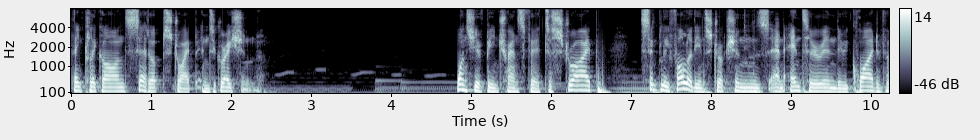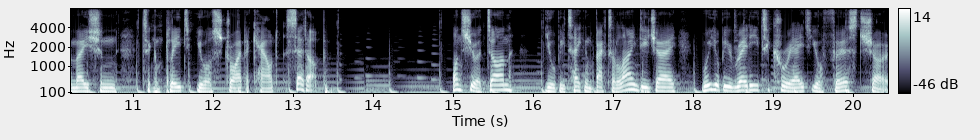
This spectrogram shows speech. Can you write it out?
then click on Set up Stripe integration. Once you've been transferred to Stripe, Simply follow the instructions and enter in the required information to complete your Stripe account setup. Once you are done, you'll be taken back to Lime DJ where you'll be ready to create your first show.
